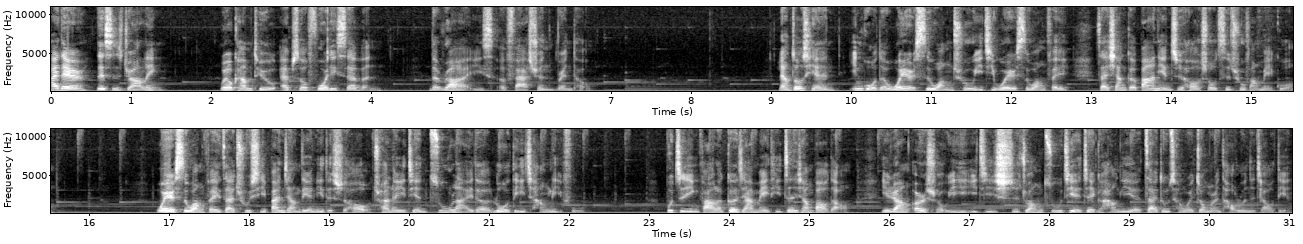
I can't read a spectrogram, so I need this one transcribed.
Hi there, this is Jialing. Welcome to episode 47 The Rise of Fashion Rental. 两周前，英国的威尔斯王储以及威尔斯王妃在相隔八年之后首次出访美国。威尔斯王妃在出席颁奖典礼的时候，穿了一件租来的落地长礼服，不止引发了各家媒体争相报道，也让二手衣以及时装租借这个行业再度成为众人讨论的焦点。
